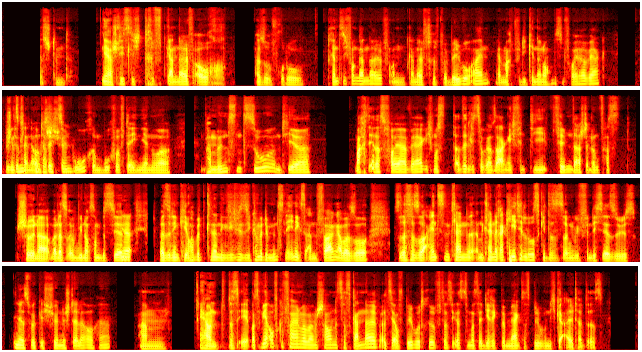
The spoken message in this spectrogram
Das stimmt. Ja, schließlich trifft Gandalf auch, also Frodo trennt sich von Gandalf und Gandalf trifft bei Bilbo ein. Er macht für die Kinder noch ein bisschen Feuerwerk. Übrigens Stimmt, kleiner Unterschied zum. Buch. Im Buch wirft er ihnen ja nur ein paar Münzen zu und hier macht er das Feuerwerk. Ich muss tatsächlich sogar sagen, ich finde die Filmdarstellung fast schöner, weil das irgendwie noch so ein bisschen, Ja. weil so den Ki- Hobbit-Kindern, sie können mit den Münzen eh nichts anfangen, aber so, so dass da so einzeln kleine, eine kleine Rakete losgeht, das ist irgendwie, finde ich, sehr süß. ja, ist wirklich schöne Stelle auch, ja. Ähm, ja, und das, e- was mir aufgefallen war beim Schauen, ist, dass Gandalf, als er auf Bilbo trifft, das erste Mal, dass er direkt bemerkt, dass Bilbo nicht gealtert ist.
